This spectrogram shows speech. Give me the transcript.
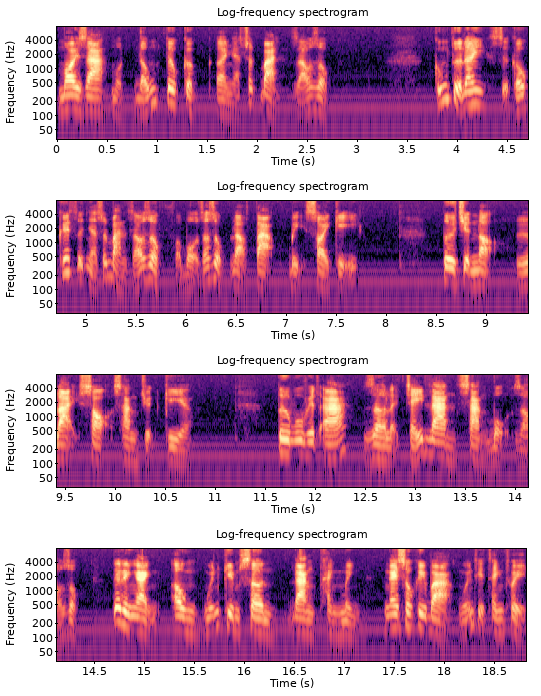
moi ra một đống tiêu cực ở nhà xuất bản giáo dục. Cũng từ đây, sự cấu kết giữa nhà xuất bản giáo dục và Bộ Giáo dục Đào tạo bị soi kỹ. Từ chuyện nọ lại sọ sang chuyện kia. Từ vụ Việt Á giờ lại cháy lan sang Bộ Giáo dục. Đây là hình ảnh ông Nguyễn Kim Sơn đang thành mình ngay sau khi bà Nguyễn Thị Thanh Thủy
